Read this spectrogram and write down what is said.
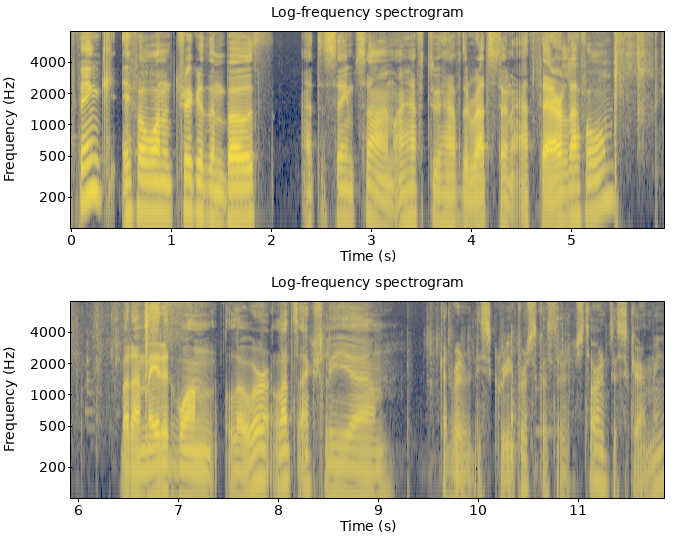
think if I want to trigger them both at the same time, I have to have the redstone at their level. But I made it one lower. Let's actually um, get rid of these creepers because they're starting to scare me.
